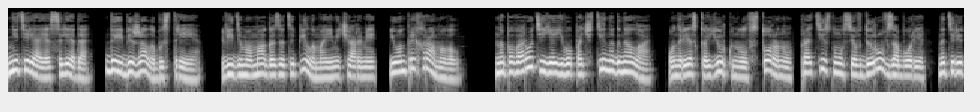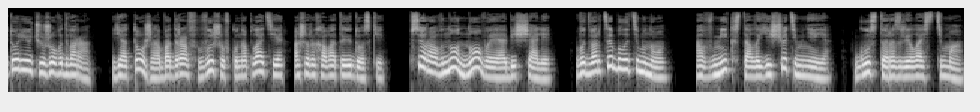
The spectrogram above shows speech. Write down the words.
не теряя следа, да и бежала быстрее. Видимо, мага зацепила моими чарами, и он прихрамывал. На повороте я его почти нагнала. Он резко юркнул в сторону, протиснулся в дыру в заборе на территорию чужого двора. Я тоже, ободрав вышивку на платье о шероховатые доски. Все равно новое обещали. Во дворце было темно, а в миг стало еще темнее. Густо разлилась тьма.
